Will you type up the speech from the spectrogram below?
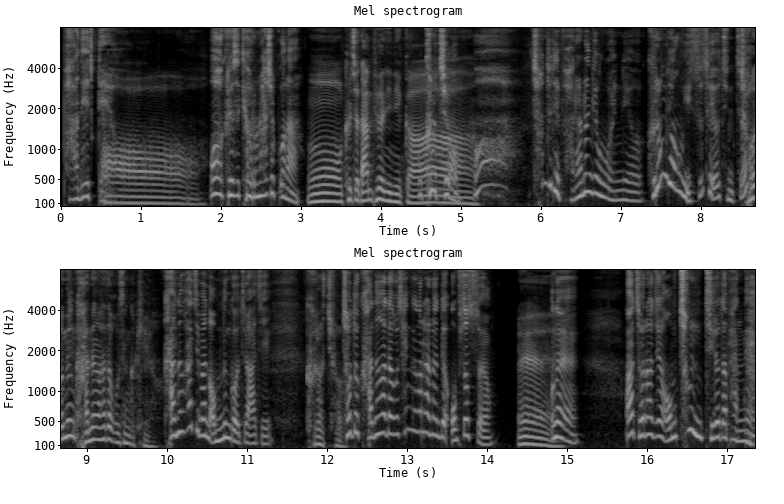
반했대요. 어, 어, 그래서 결혼하셨구나. 어, 그렇죠. 남편이니까. 어, 그렇죠. 어, 첫눈에 반하는 경우가 있네요. 그런 경우 있으세요, 진짜? 저는 가능하다고 생각해요. 가능하지만 없는 거죠, 아직. 그렇죠. 저도 가능하다고 생각을 하는데 없었어요. 네. 네. 아, 전화 지금 엄청 들여다 봤네.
